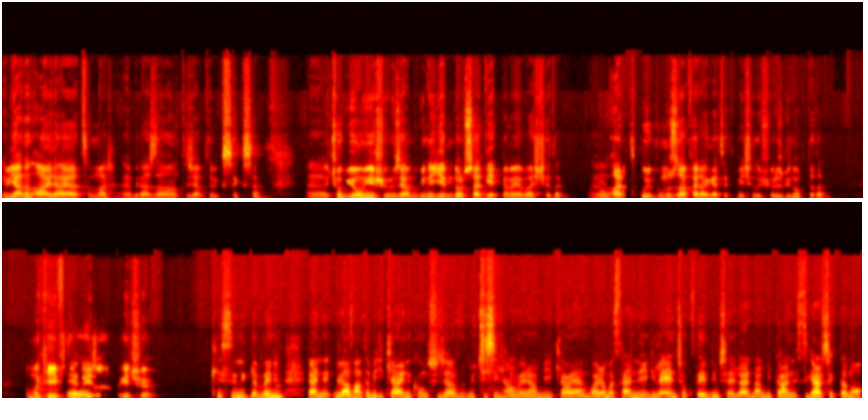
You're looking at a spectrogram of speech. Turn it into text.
E, bir yandan aile hayatım var. E, birazdan anlatacağım tabii kısa kısa. E, çok yoğun yaşıyoruz. Yani bugün de 24 saat yetmemeye başladı. E, artık uykumuzdan feragat etmeye çalışıyoruz bir noktada. Ama keyifli, evet. heyecanlı geçiyor. Kesinlikle benim yani birazdan tabii hikayeni konuşacağız. Müthiş ilham veren bir hikayen var ama seninle ilgili en çok sevdiğim şeylerden bir tanesi gerçekten o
